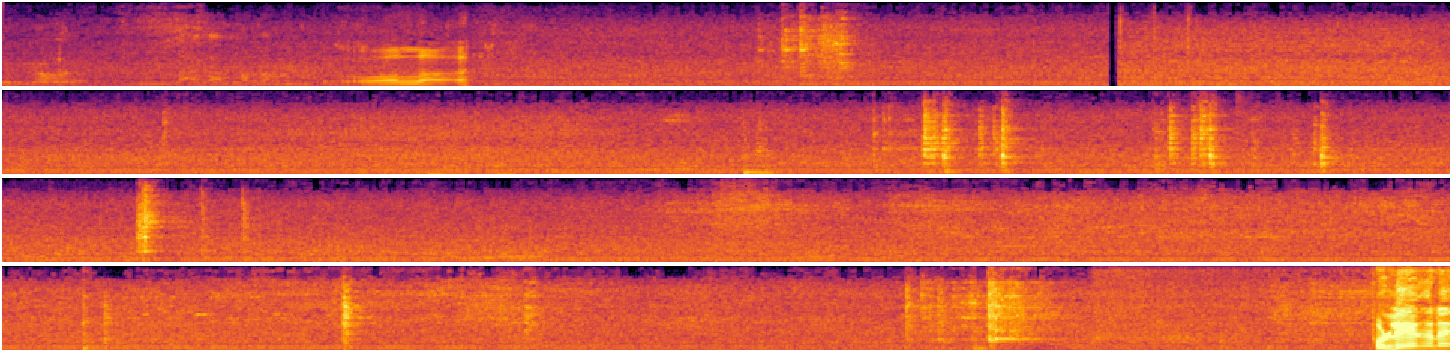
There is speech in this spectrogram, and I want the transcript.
القبر؟ زعلان مره والله. പുള്ളി അങ്ങനെ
